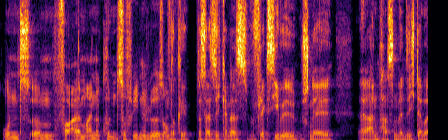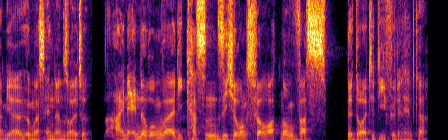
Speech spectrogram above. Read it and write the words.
und ähm, vor allem eine kundenzufriedene Lösung. Okay, das heißt, ich kann das flexibel schnell äh, anpassen, wenn sich da bei mir irgendwas ändern sollte. Eine Änderung war die Kassensicherungsverordnung. Was bedeutet die für den Händler?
